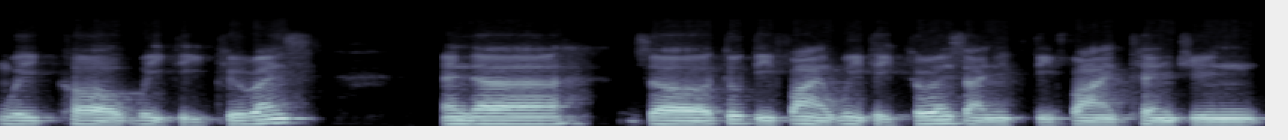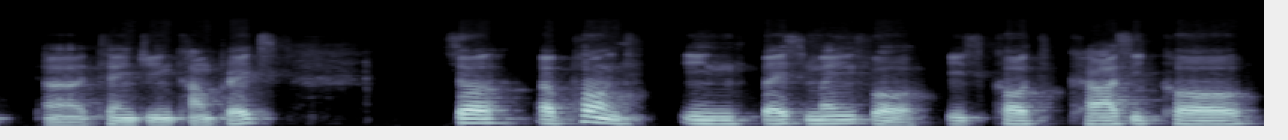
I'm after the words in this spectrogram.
we call weak equivalence. And uh, so to define weak equivalence, I need to define tangent, uh, tangent complex. So a point in base manifold is called classical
